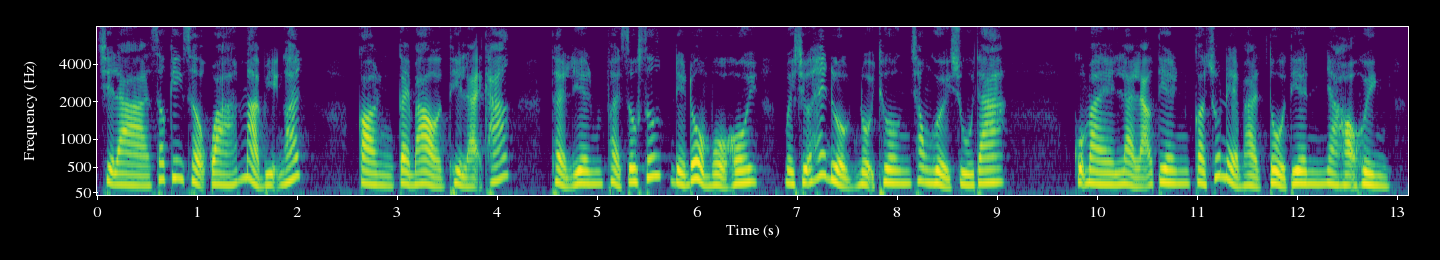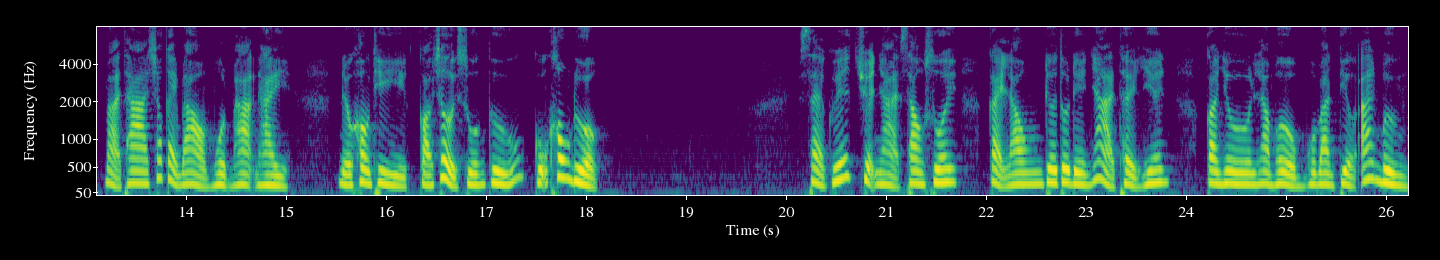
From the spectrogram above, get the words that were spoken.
Chỉ là do kinh sợ quá mà bị ngất. Còn cải bảo thì lại khác. Thể liên phải dốc sức để đổ mồ hôi Mới chữa hết được nội thương trong người chú ta. Cụ may là lão tiên còn chút nể mặt tổ tiên nhà họ Huỳnh Mà tha cho cải bảo một mạng này. Nếu không thì có trở xuống cứu cũng không được. Giải quyết chuyện nhà xong xuôi, Cải Long đưa tôi đến nhà Thầy Liên, Coi như làm hở một bàn tiệc an mừng.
